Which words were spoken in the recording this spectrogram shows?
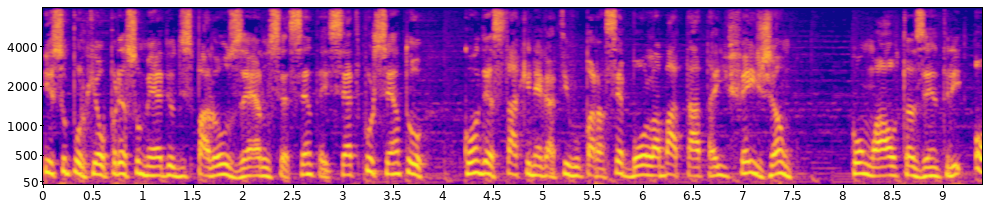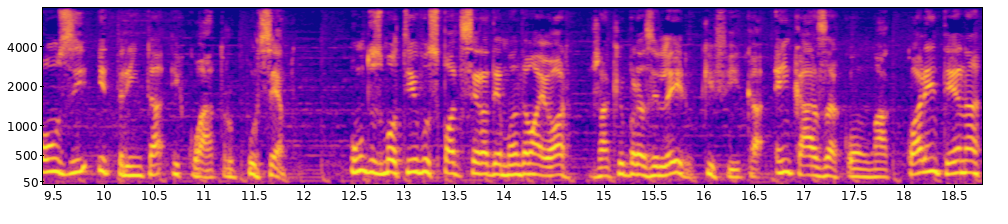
Isso porque o preço médio disparou 0,67% com destaque negativo para cebola, batata e feijão, com altas entre 11% e 34%. Um dos motivos pode ser a demanda maior, já que o brasileiro que fica em casa com a quarentena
